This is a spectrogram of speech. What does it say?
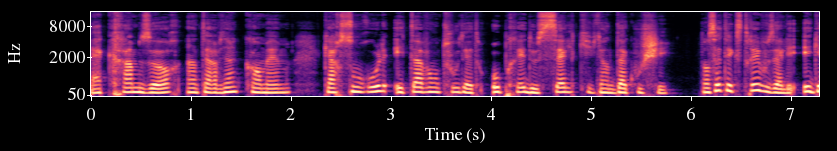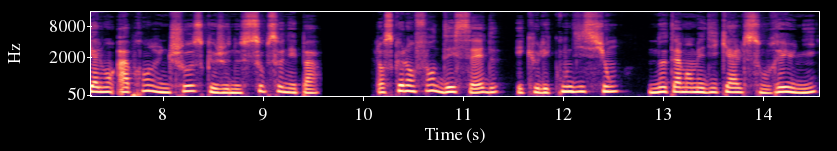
la Kramzor intervient quand même, car son rôle est avant tout d'être auprès de celle qui vient d'accoucher. Dans cet extrait, vous allez également apprendre une chose que je ne soupçonnais pas. Lorsque l'enfant décède et que les conditions, notamment médicales, sont réunies,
